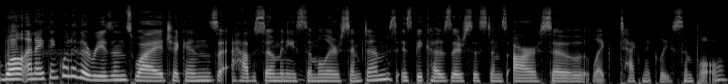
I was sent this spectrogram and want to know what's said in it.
Well, and I think one of the reasons why chickens have so many similar symptoms is because their systems are so like technically simple.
